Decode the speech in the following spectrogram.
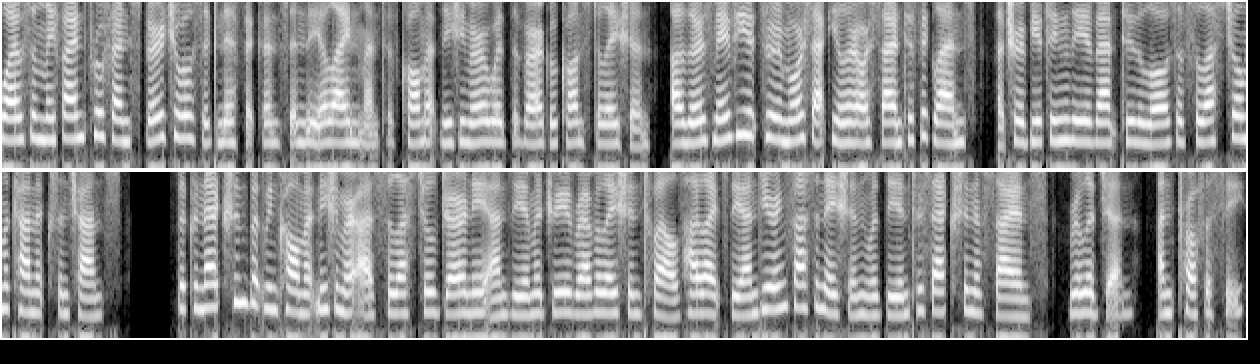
While some may find profound spiritual significance in the alignment of Comet Nishimura with the Virgo constellation, others may view it through a more secular or scientific lens, attributing the event to the laws of celestial mechanics and chance. The connection between Comet Nishimura's celestial journey and the imagery of Revelation 12 highlights the enduring fascination with the intersection of science, religion, and prophecy.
